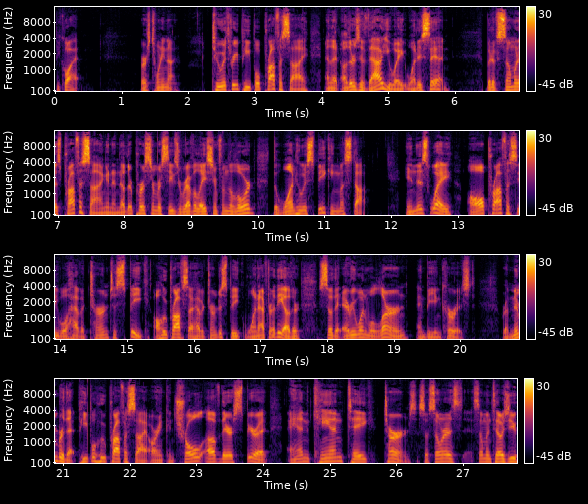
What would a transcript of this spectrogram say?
be quiet. Verse 29 Two or three people prophesy and let others evaluate what is said. But if someone is prophesying and another person receives a revelation from the Lord, the one who is speaking must stop. In this way, all prophecy will have a turn to speak. All who prophesy have a turn to speak, one after the other, so that everyone will learn and be encouraged. Remember that people who prophesy are in control of their spirit and can take turns. So someone, someone tells you,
